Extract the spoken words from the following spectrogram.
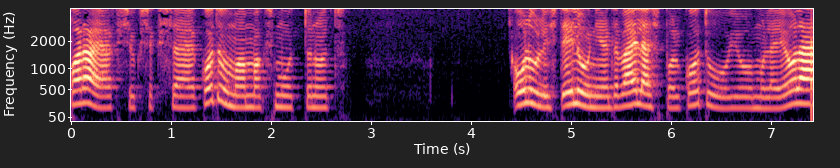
parajaks siukseks äh, kodumammaks muutunud olulist elu nii-öelda väljaspool kodu ju mul ei ole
